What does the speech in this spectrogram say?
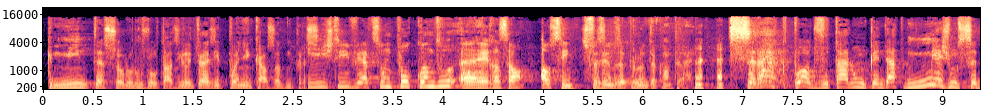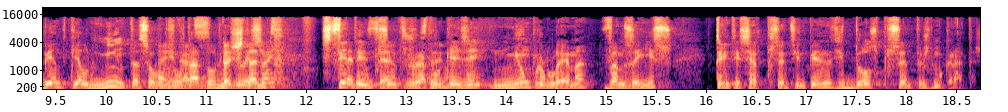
que minta sobre os resultados eleitorais e ponha em causa a democracia. E isto inverte-se um pouco quando, eh, em relação ao sim. Se fazemos a pergunta contrária. Será que pode votar um candidato mesmo sabendo que ele minta sobre os resultados das eleições? 71% dos republicanos dizem nenhum problema, vamos a isso, 37% dos independentes e 12% dos democratas.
